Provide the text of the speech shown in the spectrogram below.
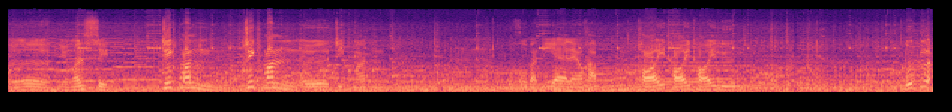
เออ อย่างนั้นสิ จิกมัน จิกมัน เออ จิกมันโอ้โหแบบนี้แย่แล้วครับ ถอยถอยถอยลืม ดูดเลือด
